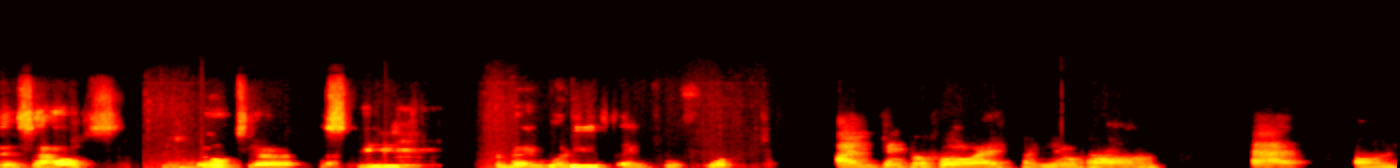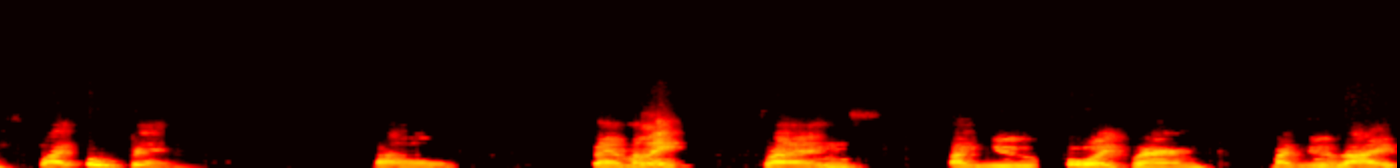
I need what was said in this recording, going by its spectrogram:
this house, wheelchair, Steve. Renee, what are you thankful for? I'm thankful for a new home at on wide open. My family, friends, my new boyfriend, my new life.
